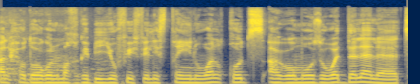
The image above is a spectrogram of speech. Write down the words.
الحضور المغربي في فلسطين والقدس الرموز والدلالات.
